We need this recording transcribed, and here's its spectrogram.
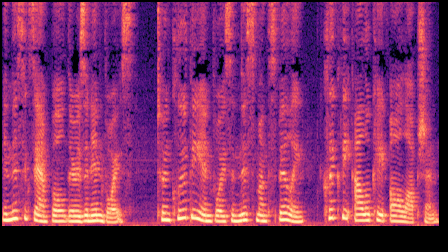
In this example, there is an invoice. To include the invoice in this month's billing, click the Allocate All option.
